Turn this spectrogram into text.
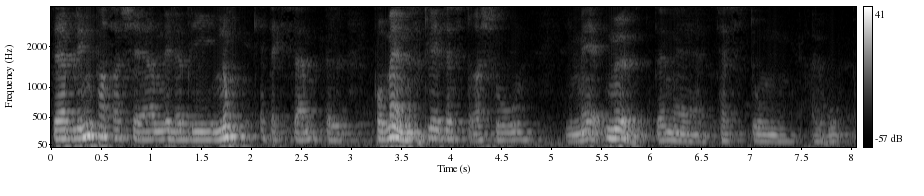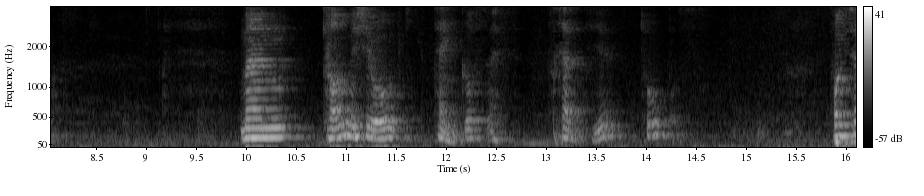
Der blindpassasjeren ville bli nok et eksempel på menneskelig desperasjon i møte med Festung Europa. Men kan vi ikke òg tenke oss et tredje topos? F.eks.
